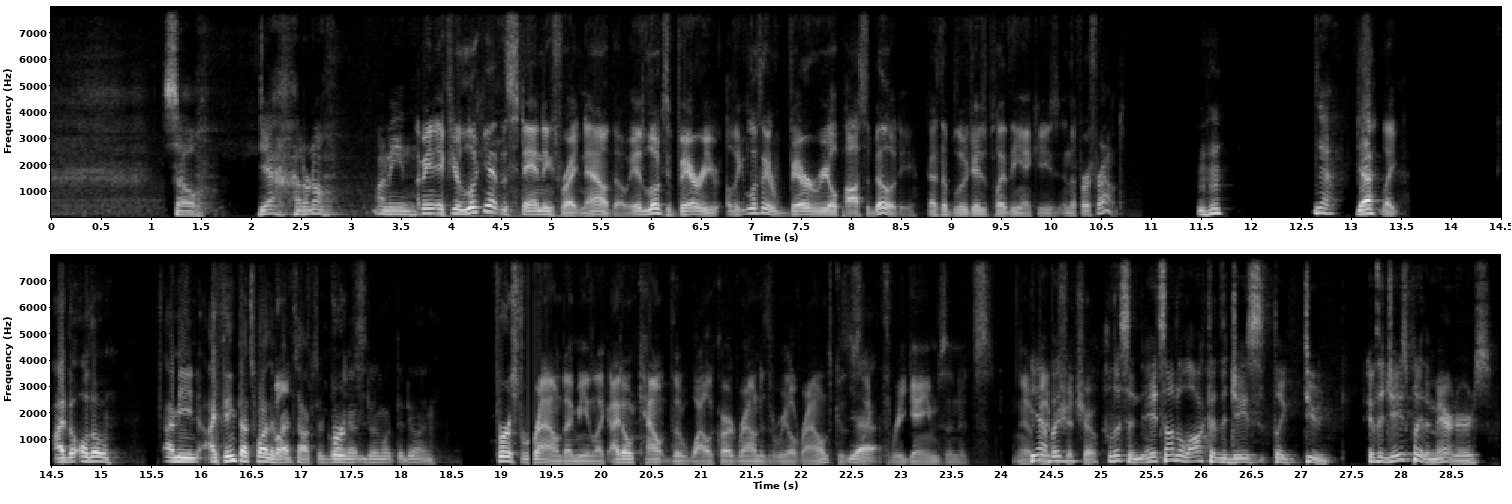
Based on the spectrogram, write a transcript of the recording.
So, yeah, I don't know. I mean, I mean, if you're looking at the standings right now, though, it looks very like it looks like a very real possibility that the Blue Jays play the Yankees in the first round. mm-hmm. yeah, yeah Like, I, although, I mean, I think that's why the Well, Red Sox are going out and doing what they're doing. First round, I mean, like I don't count the wild card round as a real round because it's Yeah. like three games and it's you know, a yeah, bit of but a shit show. listen, it's not a lock that the Jays like, dude. If the Jays play the Mariners,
